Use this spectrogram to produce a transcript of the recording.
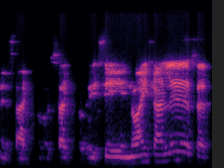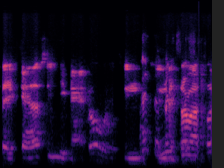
Exacto, exacto. Y si no hay jale, o sea, te quedas sin dinero, sin, sin trabajo,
